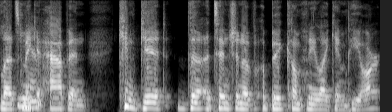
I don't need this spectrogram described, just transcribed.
let's yeah. make it happen, can get the attention of a big company like NPR.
